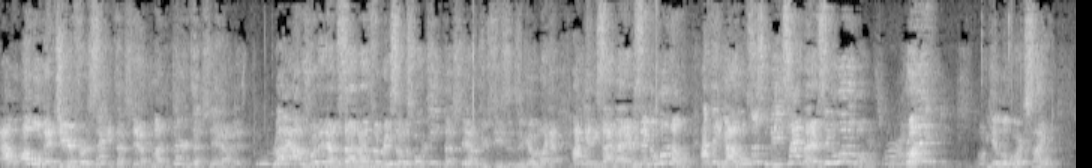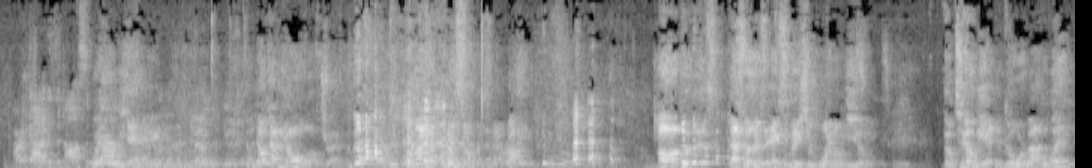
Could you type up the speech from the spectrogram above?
I, I want that cheering for the second touchdown, like the third touchdown, and right. I was running down the sidelines with Reese on his 14th touchdown two seasons ago. Like I, I get excited about every single one of them. I think God wants us to be excited about every single one of them. That's right. Right? I want to get a little more excited. Our God is an awesome Where are we at? Mm-hmm. Y'all got me all off track. I might have three sermons now, right? Oh, I put this. That's why there's an exclamation point on Edom. Don't tell me at the door, by the way,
